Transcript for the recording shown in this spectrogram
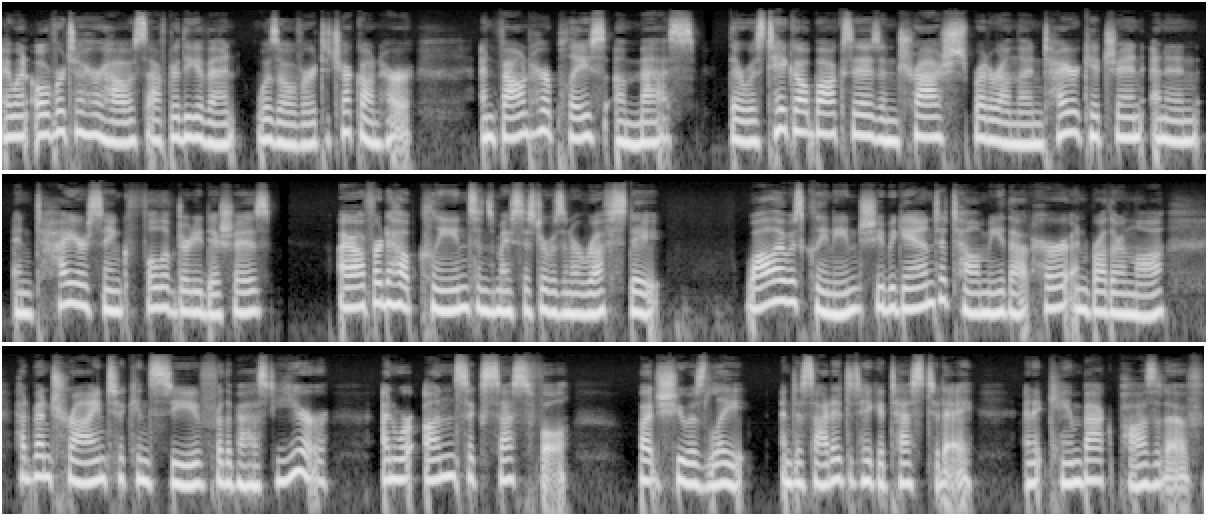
I went over to her house after the event was over to check on her and found her place a mess. There was takeout boxes and trash spread around the entire kitchen and an entire sink full of dirty dishes. I offered to help clean since my sister was in a rough state. While I was cleaning, she began to tell me that her and brother in law had been trying to conceive for the past year and were unsuccessful, but she was late and decided to take a test today, and it came back positive.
